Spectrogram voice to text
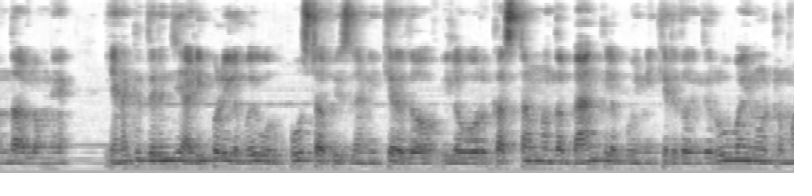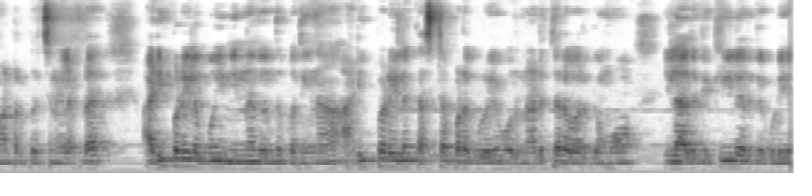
வந்தாலுமே எனக்கு தெரிஞ்சு அடிப்படையில் போய் ஒரு போஸ்ட் ஆஃபீஸில் நிற்கிறதோ இல்லை ஒரு கஸ்டம் அந்த பேங்க்கில் போய் நிற்கிறதோ இந்த ரூபாய் நோட்டு மாற்ற பிரச்சனையில் கூட அடிப்படையில் போய் நின்னது வந்து பார்த்திங்கன்னா அடிப்படையில் கஷ்டப்படக்கூடிய ஒரு நடுத்தர வர்க்கமோ இல்லை அதுக்கு கீழே இருக்கக்கூடிய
